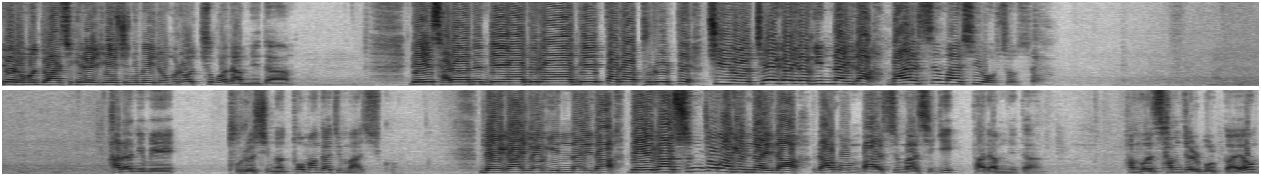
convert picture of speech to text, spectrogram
여러분도 아시기를 예수님의 이름으로 축원합니다. 내 사랑하는 내 아들아 내 딸아 부를 때 주여 제가 여기 있나이다 말씀하시옵소서 하나님이 부르시면 도망가지 마시고 내가 여기 있나이다. 내가 순종하겠나이다. 라고 말씀하시기 바랍니다. 한번 3절 볼까요?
